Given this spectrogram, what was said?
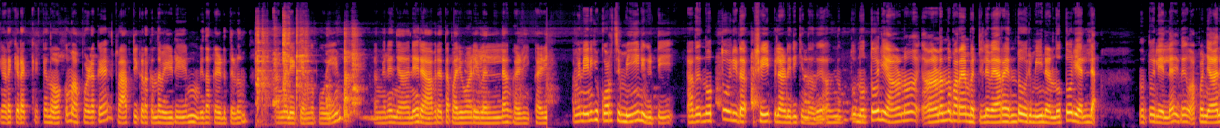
ഇടയ്ക്കിടയ്ക്കൊക്കെ നോക്കും. അപ്പോഴൊക്കെ ട്രാഫിക്കിൽ കിടക്കുന്ന വീഡിയോയും ഇതൊക്കെ എടുത്തിടും. അങ്ങനെയൊക്കെ അങ്ങ് പോയി. അങ്ങനെ ഞാൻ രാവിലത്തെ പരിപാടികളെല്ലാം കഴി കഴി അങ്ങനെ എനിക്ക് കുറച്ച് മീൻ കിട്ടി. അത് നൊത്തോലിയുടെ ഷേപ്പിലാണ് ഇരിക്കുന്നത്. അത് നൊത്തോലിയാണോ നൊത്തോലി ആണോ ആണെന്ന് പറയാൻ പറ്റില്ല. വേറെ എന്തോ ഒരു മീനാണ്. നൊത്തോലി അല്ല. നൊത്തോലിയല്ല ഇത് അപ്പം ഞാൻ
